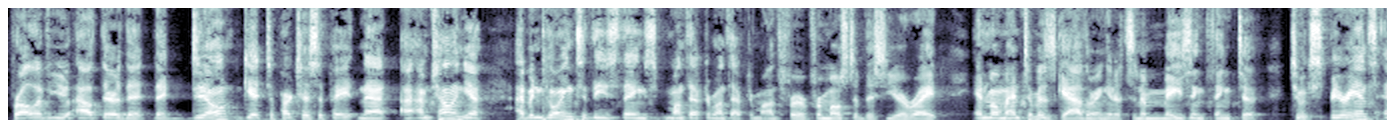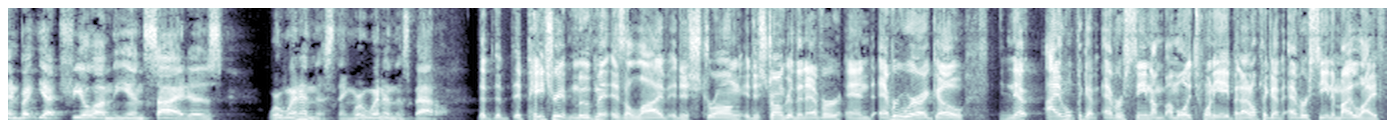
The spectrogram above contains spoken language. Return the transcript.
For all of you out there that that don't get to participate in that, I, I'm telling you, I've been going to these things month after month after month for for most of this year, right? And momentum is gathering, and it's an amazing thing to to experience, and but yet feel on the inside as we're winning this thing, we're winning this battle. The, the, the, patriot movement is alive. It is strong. It is stronger than ever. And everywhere I go, ne- I don't think I've ever seen. I'm, I'm, only 28, but I don't think I've ever seen in my life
